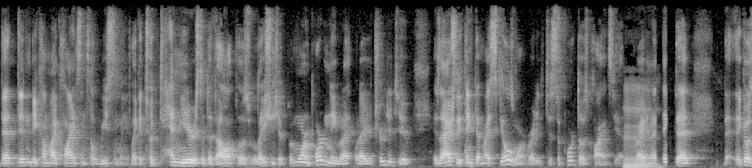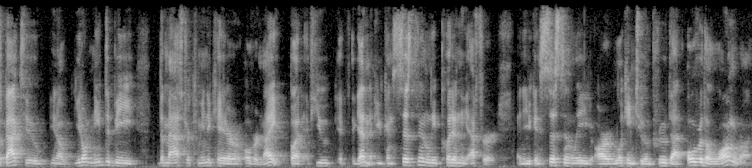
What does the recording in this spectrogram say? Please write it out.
that didn't become my clients until recently. Like it took 10 years to develop those relationships. But more importantly, what I, what I attributed to is I actually think that my skills weren't ready to support those clients yet. Mm. Right. And I think that it goes back to, you know, you don't need to be the master communicator overnight. But if you if, again if you consistently put in the effort and you consistently are looking to improve that over the long run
